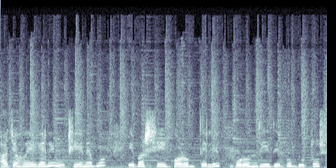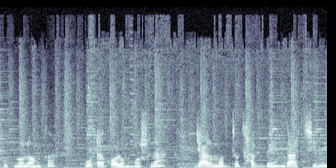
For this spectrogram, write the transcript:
ভাজা হয়ে গেলে উঠিয়ে নেব। এবার সেই গরম তেলে ফোড়ন দিয়ে দেব দুটো শুকনো লঙ্কা, গোটা গরম মশলা, যার মধ্যে থাকবে দারচিনি,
